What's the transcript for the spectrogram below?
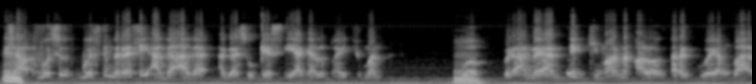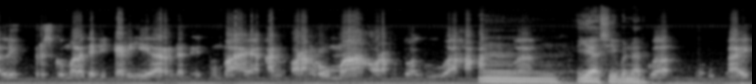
misal gue gue sebenarnya sih agak-agak agak suges sih agak lebay. Cuman gue Hmm. berandai-andai gimana kalau ntar gue yang balik terus gue malah jadi carrier dan itu membahayakan orang rumah orang tua gue kakak gue Hmm, iya sih benar. Gue baik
